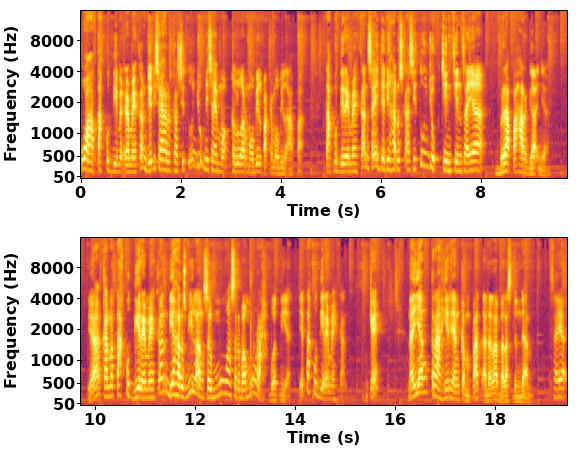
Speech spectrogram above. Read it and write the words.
Wah, takut diremehkan jadi saya harus kasih tunjuk nih saya mau keluar mobil pakai mobil apa. Takut diremehkan saya jadi harus kasih tunjuk cincin saya berapa harganya. Ya, karena takut diremehkan dia harus bilang semua serba murah buat dia. Dia takut diremehkan. Oke? Nah, yang terakhir, yang keempat adalah balas dendam. Saya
